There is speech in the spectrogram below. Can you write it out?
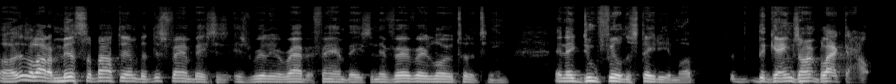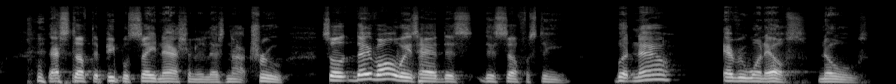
uh, there's a lot of myths about them, but this fan base is, is really a rabid fan base, and they're very, very loyal to the team. And they do fill the stadium up. The games aren't blacked out. That's stuff that people say nationally that's not true. So they've always had this this self-esteem. But now everyone else knows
